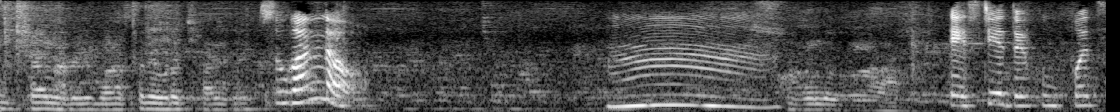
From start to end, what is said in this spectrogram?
खूप छान झालं वास तर एवढा छान येतोय सुगंध. सुगंध वा. टेस्टी येतोय खूपच.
